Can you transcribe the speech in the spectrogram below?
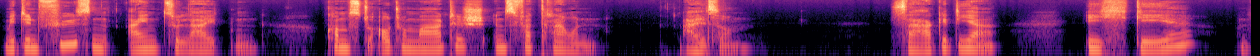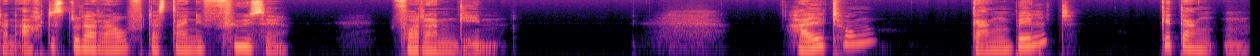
mit den Füßen einzuleiten, kommst du automatisch ins Vertrauen. Also, sage dir, ich gehe und dann achtest du darauf, dass deine Füße vorangehen. Haltung, Gangbild, Gedanken.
